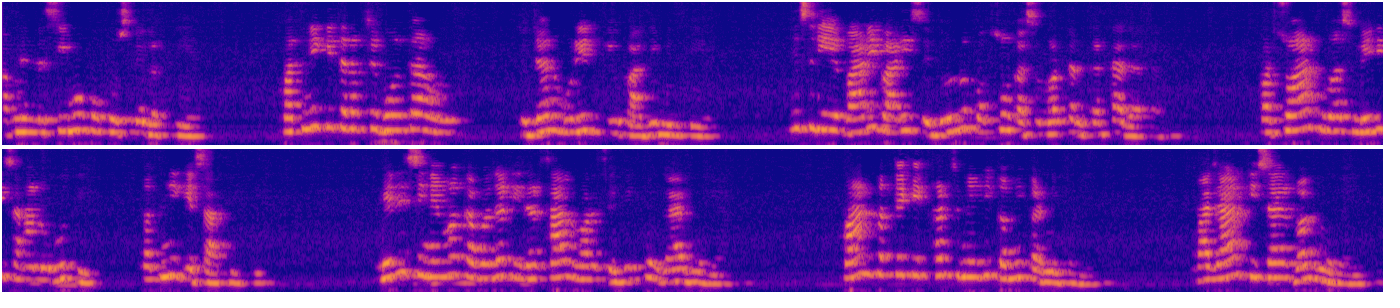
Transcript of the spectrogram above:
अपने नसीबों को कोसने लगती है। पत्नी की तरफ़ से बोलता हूँ तो जन मुरीद की उपाधि मिलती है। इसलिए बारी बारी से दोनों पक्षों का समर्थन करता जाता है। और स्वार्थवश मेरी सहानुभूति पत्नी के साथ ही थी। मेरी सिनेमा का बजट इधर साल भर से बिल्कुल गायब हो गया। पान पत्ते के खर्च में भी कमी करनी पड़ी। बाज़ार की सैर बंद हो गई। थी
